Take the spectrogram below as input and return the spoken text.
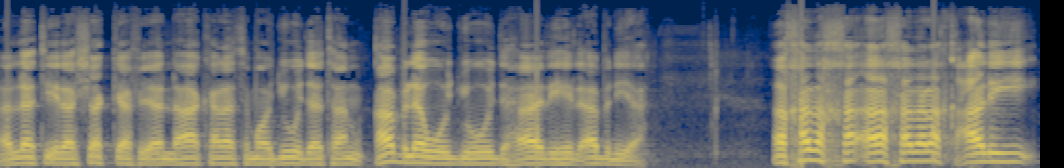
التي لا شك في أنها كانت موجودة قبل وجود هذه الأبنية. أخذ أخذ لك علي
